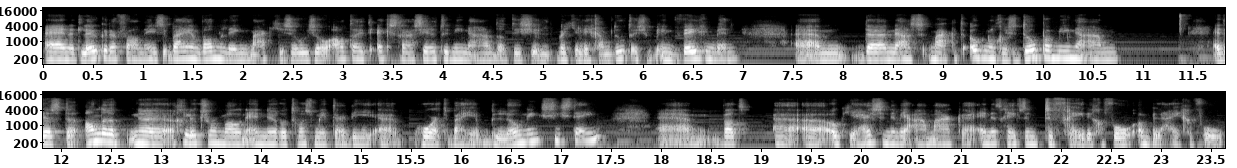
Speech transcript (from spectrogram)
En het leuke daarvan is, bij een wandeling maak je sowieso altijd extra serotonine aan. Dat is wat je lichaam doet als je in beweging bent. Um, daarnaast maakt het ook nog eens dopamine aan. En dat is de andere uh, gelukshormoon en neurotransmitter die uh, hoort bij je beloningssysteem. Um, wat uh, ook je hersenen weer aanmaken. En het geeft een tevreden gevoel, een blij gevoel.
